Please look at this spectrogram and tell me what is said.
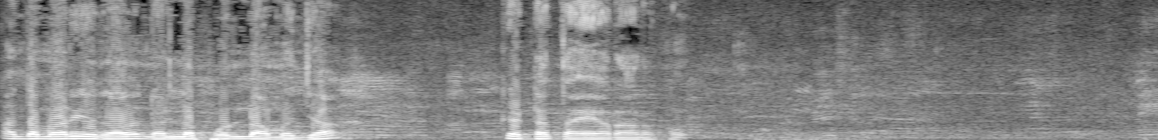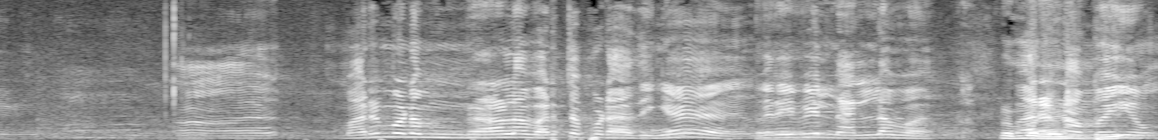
அந்த மாதிரி ஏதாவது நல்ல பொண்ணு அமைஞ்சா கெட்ட தயாராக இருக்கும். மறுமணம்னால வருத்தப்படாதீங்க. விரைவில் நல்ல வரன். அமையும்.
